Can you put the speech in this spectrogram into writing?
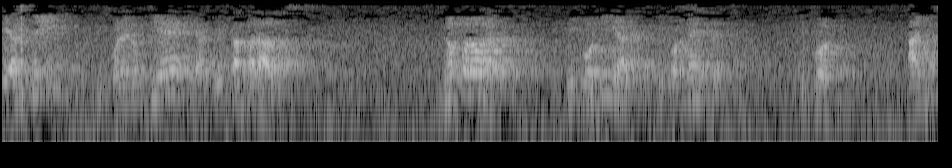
pie así, ponen un pie y así están parados. No por horas, ni por días, ni por meses, ni por años.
